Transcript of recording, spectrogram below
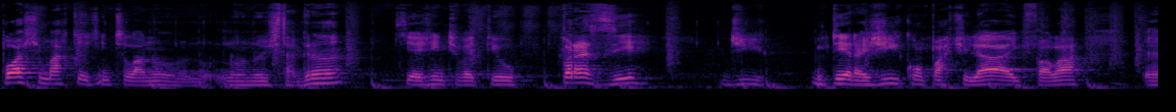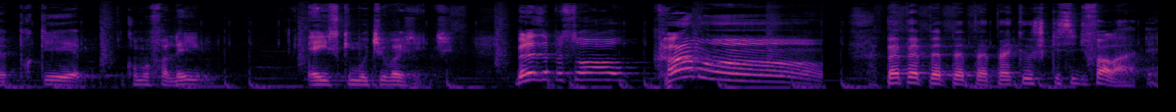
poste marque a gente lá no, no, no Instagram, que a gente vai ter o prazer de interagir, compartilhar e falar, é, porque, como eu falei, é isso que motiva a gente. Beleza, pessoal? Come on! Pé, pé, pé, pé, pé, pé, que eu esqueci de falar. É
